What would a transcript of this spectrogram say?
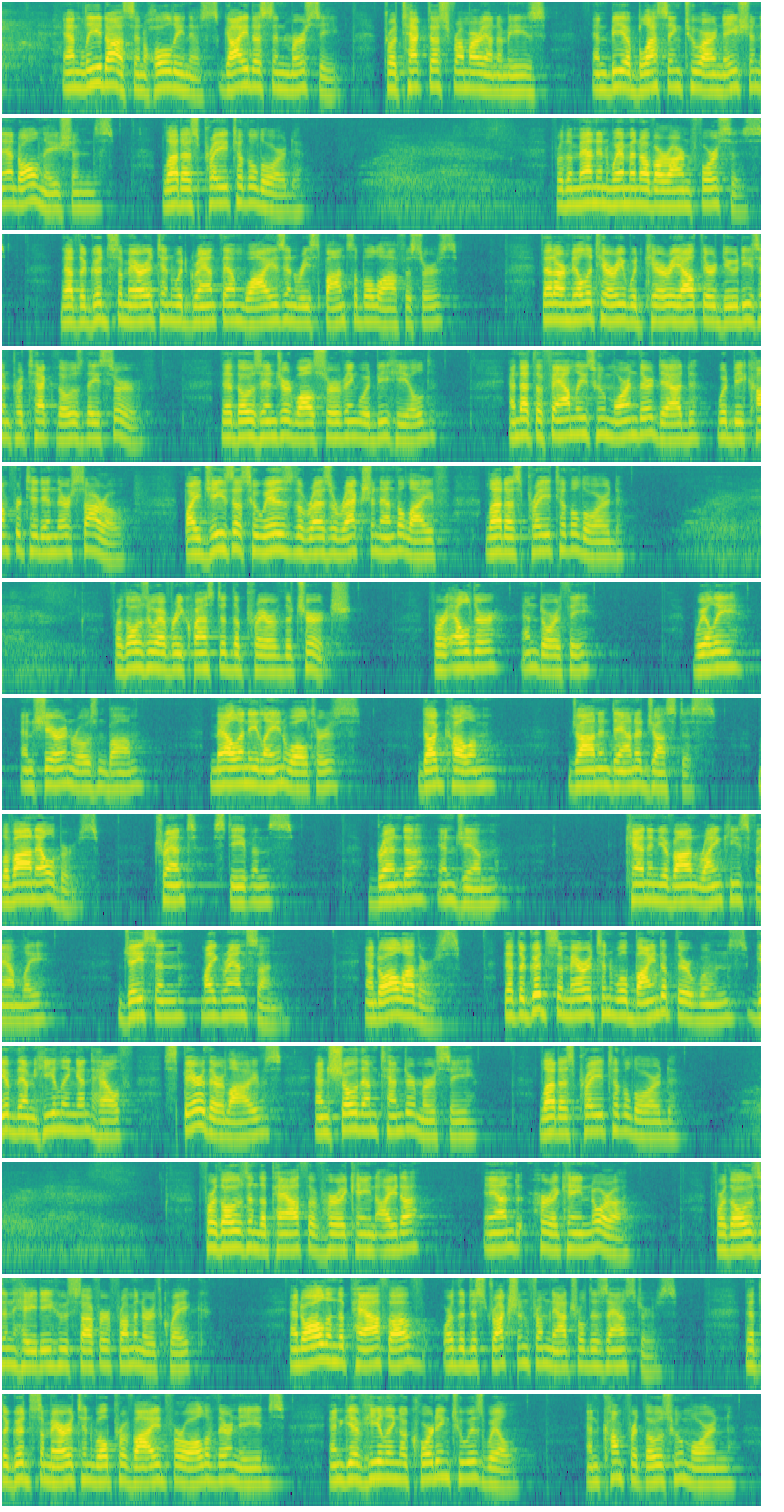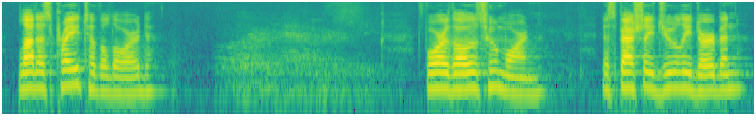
and lead us in holiness, guide us in mercy, protect us from our enemies, and be a blessing to our nation and all nations. Let us pray to the Lord. For the men and women of our armed forces, that the Good Samaritan would grant them wise and responsible officers that our military would carry out their duties and protect those they serve, that those injured while serving would be healed, and that the families who mourn their dead would be comforted in their sorrow. By Jesus, who is the resurrection and the life, let us pray to the Lord. For those who have requested the prayer of the church, for Elder and Dorothy, Willie and Sharon Rosenbaum, Mel and Elaine Walters, Doug Cullum, John and Dana Justice, Levon Elbers, Trent Stevens, Brenda and Jim, Ken and Yvonne Reinke's family, Jason, my grandson, and all others, that the Good Samaritan will bind up their wounds, give them healing and health, spare their lives, and show them tender mercy. Let us pray to the Lord for those in the path of Hurricane Ida and Hurricane Nora, for those in Haiti who suffer from an earthquake, and all in the path of or the destruction from natural disasters, that the Good Samaritan will provide for all of their needs and give healing according to his will and comfort those who mourn. Let us pray to the Lord. For those who mourn, especially Julie Durbin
